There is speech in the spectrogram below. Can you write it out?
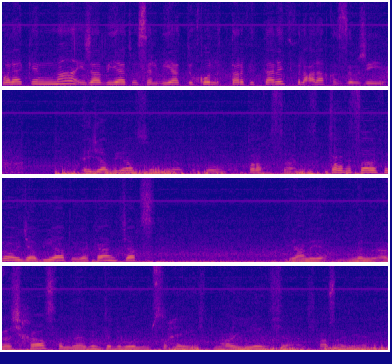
ولكن ما إيجابيات وسلبيات دخول الطرف الثالث في العلاقة الزوجية؟ إيجابيات وسلبيات دخول الطرف الثالث، الطرف الثالث له إيجابيات إذا كان شخص يعني من الأشخاص اللي نقدر نقول المصلحين الاجتماعيين الاشخاص الذين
